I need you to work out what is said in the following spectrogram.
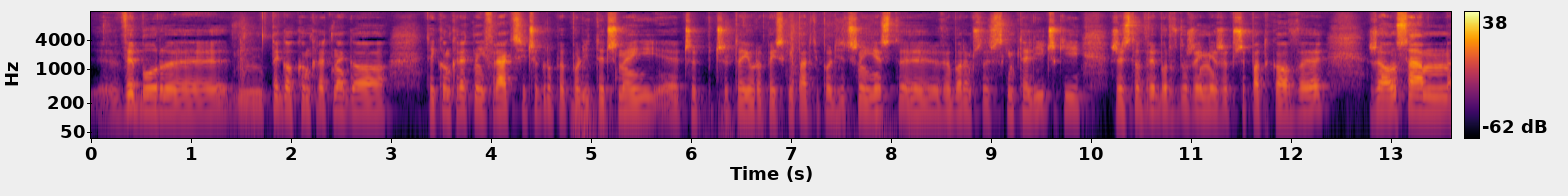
wybór y, tego konkretnego, tej konkretnej frakcji, czy grupy politycznej, y, czy, czy tej Europejskiej Partii Politycznej jest y, wyborem przede wszystkim Teliczki, że jest to wybór w dużej mierze przypadkowy, że on sam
